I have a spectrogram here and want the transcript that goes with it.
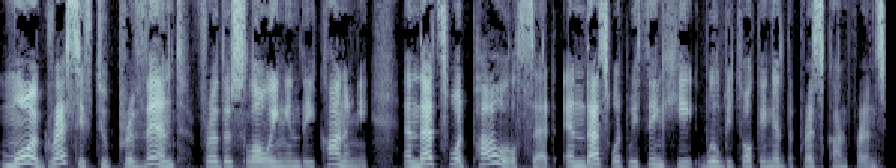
more aggressive to prevent further slowing in the economy. And that's what Powell said. And that's what we think he will be talking at the press conference.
